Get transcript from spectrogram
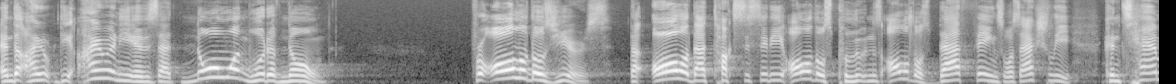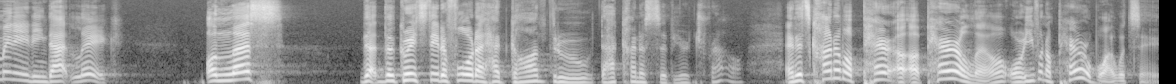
And the, the irony is that no one would have known for all of those years that all of that toxicity, all of those pollutants, all of those bad things was actually contaminating that lake unless the, the great state of Florida had gone through that kind of severe drought. And it's kind of a, par- a parallel or even a parable, I would say,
